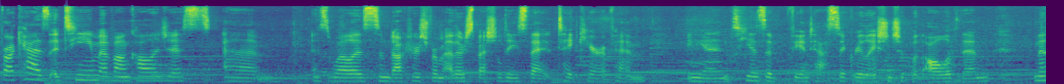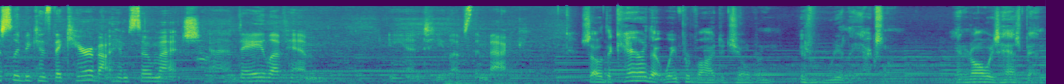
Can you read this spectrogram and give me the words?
Brock has a team of oncologists um, as well as some doctors from other specialties that take care of him. And he has a fantastic relationship with all of them, mostly because they care about him so much. Uh, they love him, and he loves them back. So the care that we provide to children is really excellent, and it always has been.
